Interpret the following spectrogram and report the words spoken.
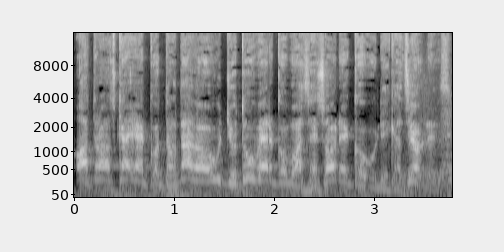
Otros que hayan contratado a un youtuber como asesor en comunicaciones.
